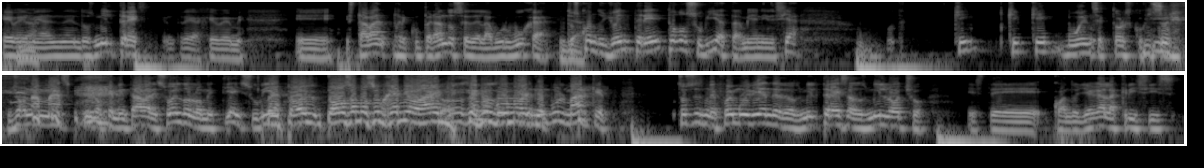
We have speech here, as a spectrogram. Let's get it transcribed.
GBM, en el 2003 entré a GBM. estaban recuperándose de la burbuja. Entonces cuando yo entré, todo subía también y decía, ¿qué, qué, buen sector escogí. Yo nada más lo que me entraba de sueldo lo metía y subía. todos, somos un genio en, un bull market. Entonces me fue muy bien de 2003 a 2008, este, cuando llega la crisis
